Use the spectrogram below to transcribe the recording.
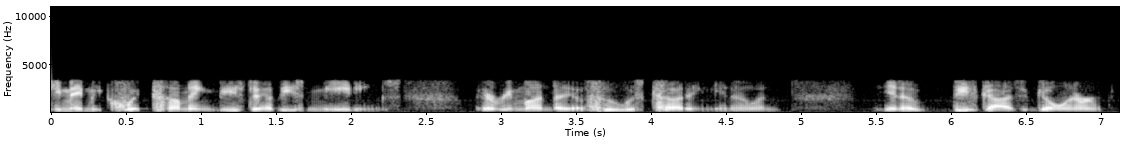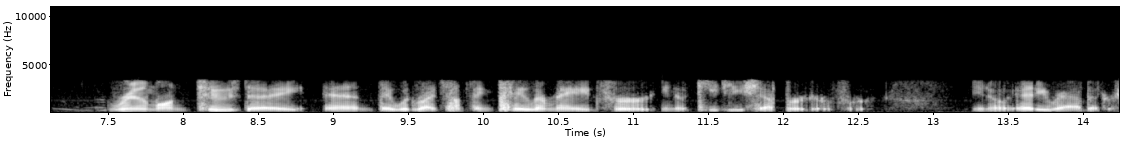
she made me quit coming. We used to have these meetings every Monday of who was cutting, you know, and you know these guys would go in room on Tuesday and they would write something tailor made for you know T.G. Sheppard or for you know Eddie Rabbitt or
